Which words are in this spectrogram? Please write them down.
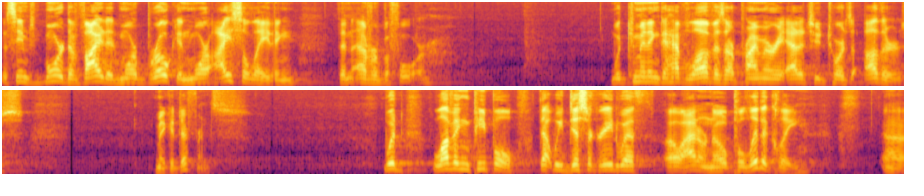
that seems more divided, more broken, more isolating than ever before? Would committing to have love as our primary attitude towards others make a difference? Would loving people that we disagreed with, oh, I don't know, politically, uh,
